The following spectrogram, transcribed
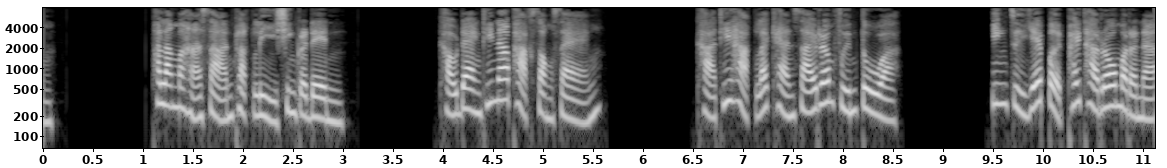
ม พลังมหาศาลผลักหลี่ชิงกระเด็น เขาแดงที่หน้าผากส่องแสง ขาที่หักและแขนซ้ายเริ่มฟื้นตัว อิงจือเย่เปิดไพ่ทาโร่มรณะ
